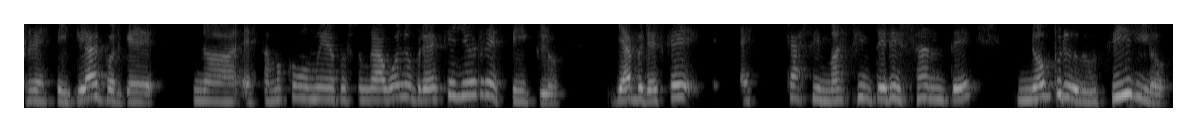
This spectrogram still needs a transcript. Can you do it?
reciclar, porque no, estamos como muy acostumbrados, bueno, pero es que yo reciclo, ya, pero es que es casi más interesante no producirlo,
